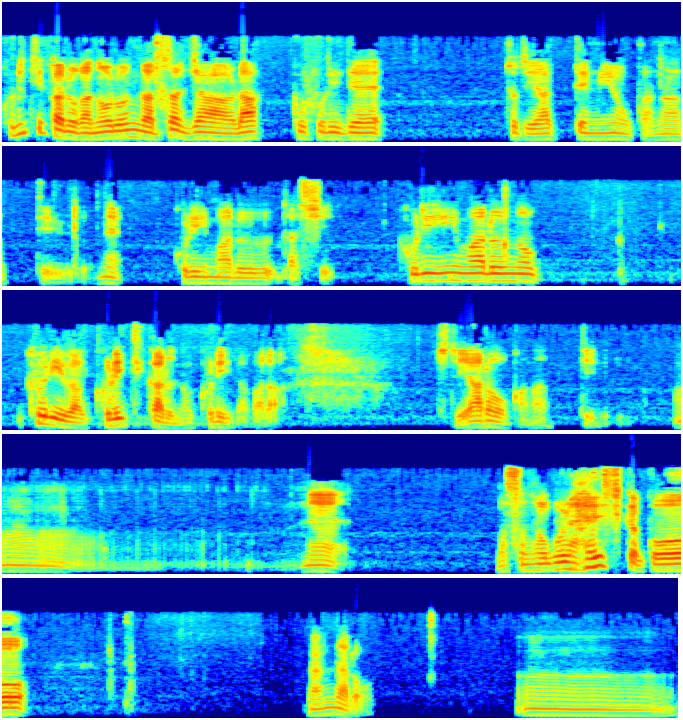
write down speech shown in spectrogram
クリティカルが乗るんだったら、じゃあラック振りでちょっとやってみようかなっていうね、クリマルだし、クリマルのクリはクリティカルのクリだから、ちょっとやろうかなっていう。うん。ねまあ、そのぐらいしかこう、なんだろう。うん、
